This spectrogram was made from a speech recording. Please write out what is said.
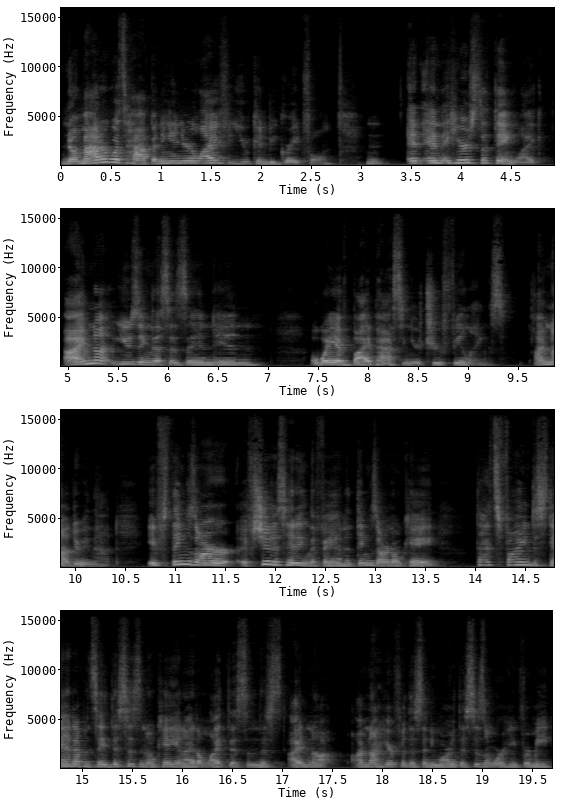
No matter what's happening in your life, you can be grateful. And and here's the thing, like I'm not using this as in in a way of bypassing your true feelings. I'm not doing that. If things are if shit is hitting the fan and things aren't okay, that's fine to stand up and say this isn't okay and I don't like this and this I'm not I'm not here for this anymore. This isn't working for me.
